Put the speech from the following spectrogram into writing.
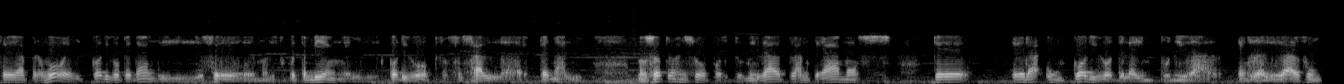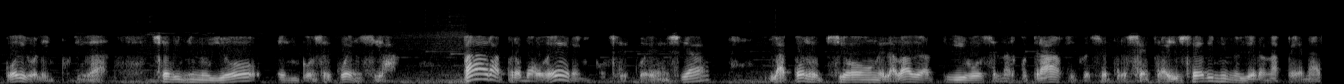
se aprobó el Código Penal y se modificó también el Código Procesal Penal, nosotros en su oportunidad planteamos que era un código de la impunidad. En realidad fue un código de la impunidad se disminuyó en consecuencia para promover en consecuencia la corrupción, el lavado de activos, el narcotráfico, etcétera, etcétera. Y se disminuyeron las penas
